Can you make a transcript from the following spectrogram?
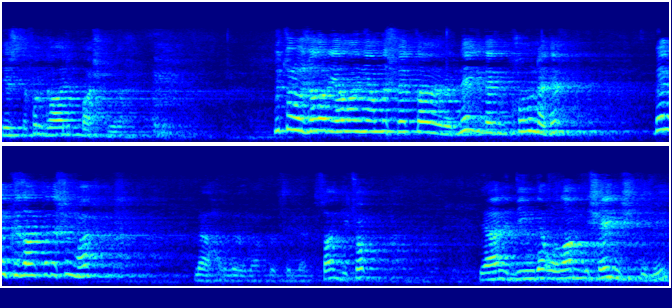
1-0 galip başlıyor. Bütün hocalar yalan yanlış fetva veriyor. Ne dedim konu nedir? Benim kız arkadaşım var. La havle ve. Sanki çok yani dinde olan bir şeymiş gibi.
